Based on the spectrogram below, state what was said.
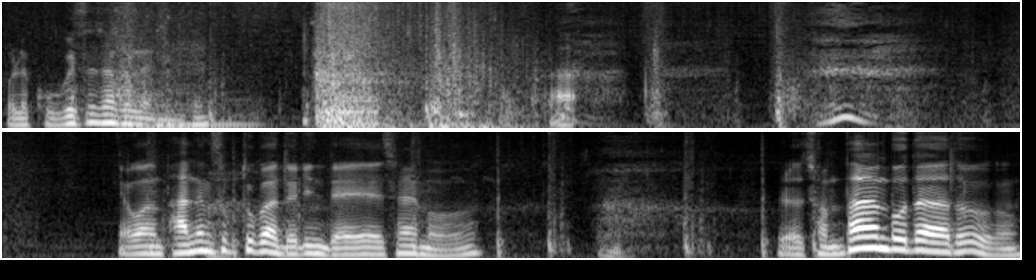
원래 거기서 잡으려 했는데. 아. 이건 반응 속도가 느린 내 잘못. 그리고 전판보다도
